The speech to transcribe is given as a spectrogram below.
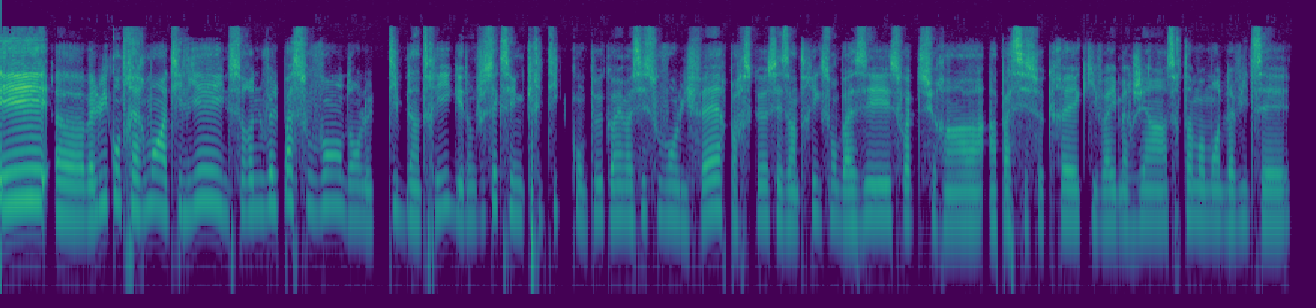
Et euh, bah, lui, contrairement à Tillier, il ne se renouvelle pas souvent dans le type d'intrigue. Et donc, je sais que c'est une critique qu'on peut quand même assez souvent lui faire parce que ces intrigues sont basées soit sur un, passé secret qui va émerger à un certain moment de la vie de ces,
